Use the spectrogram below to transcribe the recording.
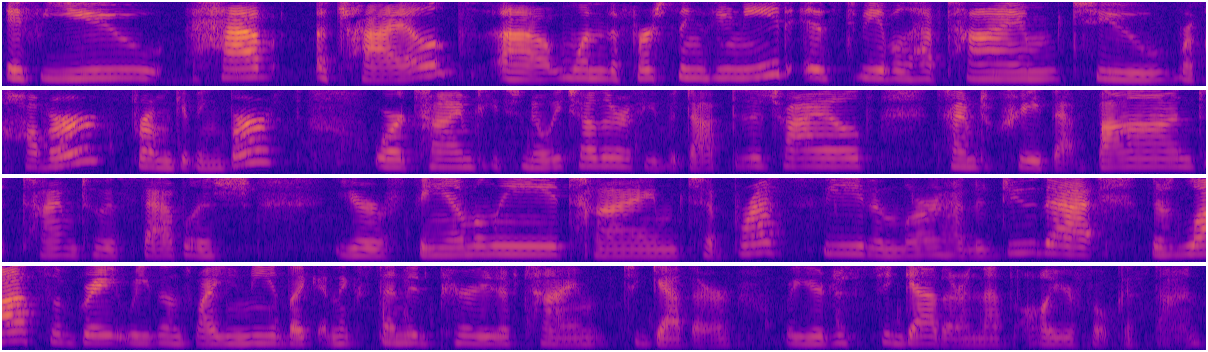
if you have a child, uh, one of the first things you need is to be able to have time to recover from giving birth, or time to get to know each other if you've adopted a child, time to create that bond, time to establish your family, time to breastfeed and learn how to do that. There's lots of great reasons why you need like an extended period of time together where you're just together and that's all you're focused on.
